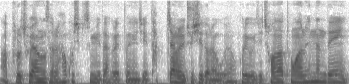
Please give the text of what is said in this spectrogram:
앞으로 조향사를 하고 싶습니다. 그랬더니 이제 답장을 주시더라고요. 그리고 이제 전화 통화를 했는데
